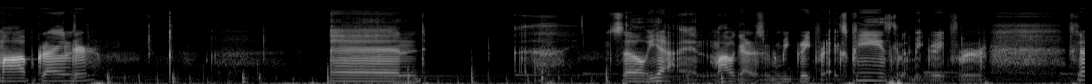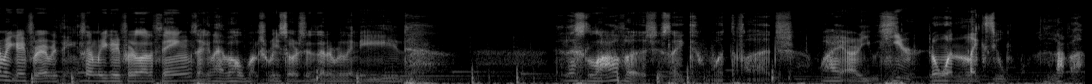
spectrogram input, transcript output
mob grinder and so yeah and mob grinders are going to be great for xp it's going to be great for it's to be great for everything it's to be great for a lot of things i can have a whole bunch of resources that i really need this lava is just like what the fudge why are you here no one likes you lava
